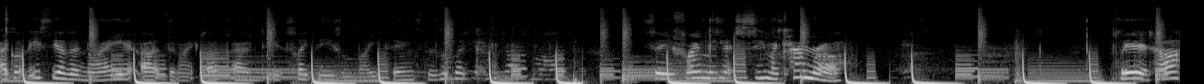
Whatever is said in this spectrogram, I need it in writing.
I got these the other night at the nightclub, and it's like these light things. They look like cameras. So you finally get to see my camera. Weird, huh?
